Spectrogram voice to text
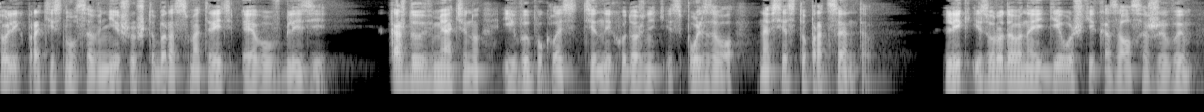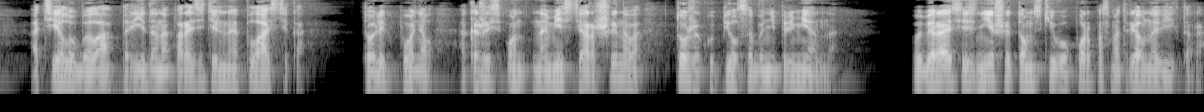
Толик протиснулся в нишу, чтобы рассмотреть Эву вблизи. Каждую вмятину и выпуклость стены художник использовал на все сто процентов. Лик изуродованной девушки казался живым, а телу была придана поразительная пластика. Толик понял, окажись он на месте Аршинова, тоже купился бы непременно. Выбираясь из ниши, Томский в упор посмотрел на Виктора.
